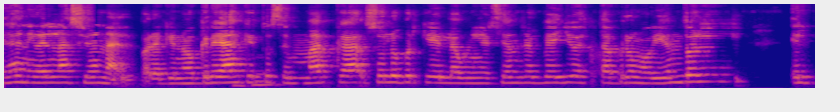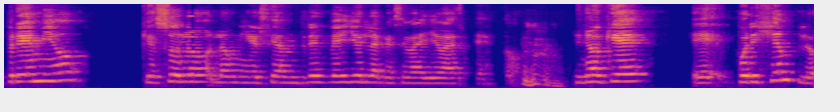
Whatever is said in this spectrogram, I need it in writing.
es a nivel nacional, para que no crean que esto se enmarca solo porque la Universidad Andrés Bello está promoviendo el, el premio, que solo la Universidad Andrés Bello es la que se va a llevar esto, sino que eh, por ejemplo,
